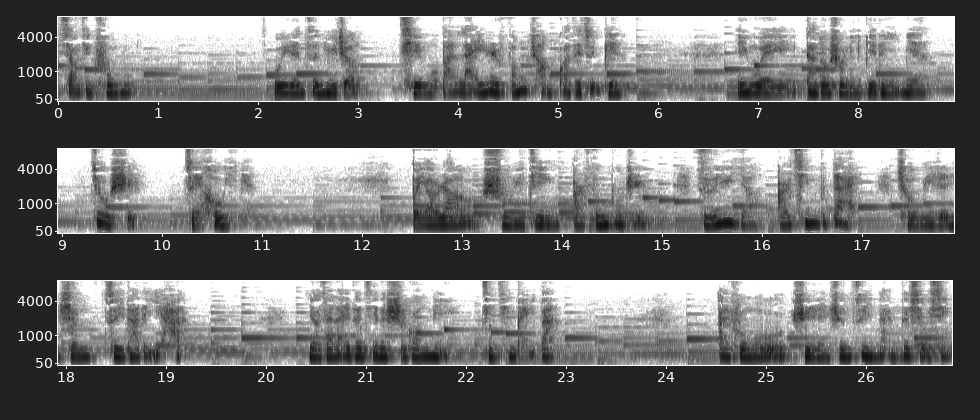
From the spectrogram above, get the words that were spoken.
孝敬父母。为人子女者，切莫把“来日方长”挂在嘴边，因为大多数离别的一面，就是最后一面。不要让树欲静而风不止。子欲养而亲不待，成为人生最大的遗憾。要在来得及的时光里尽情陪伴。爱父母是人生最难的修行。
